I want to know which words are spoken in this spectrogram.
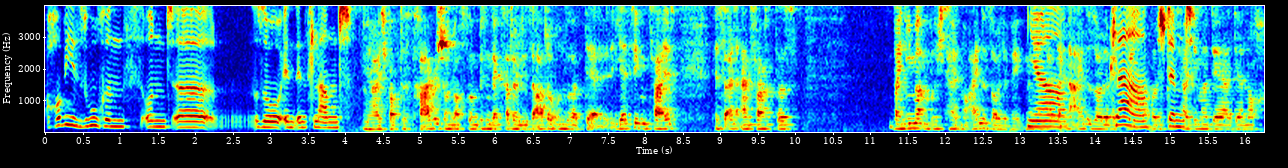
Hobbysuchens und äh, so in, ins Land. Ja, ich glaube, das Tragische und auch so ein bisschen der Katalysator unserer der jetzigen Zeit ist halt einfach, dass bei niemandem bricht halt nur eine Säule weg. Ne? Ja. Halt eine Säule Klar, weg ist, aber du stimmt. bist halt jemand, der, der noch,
